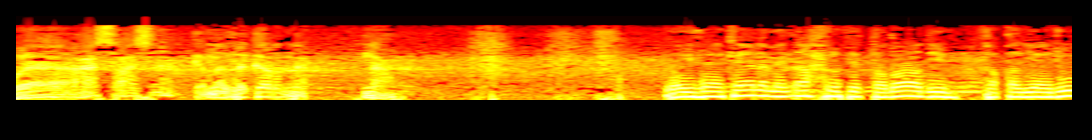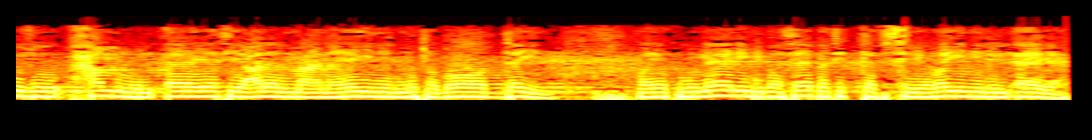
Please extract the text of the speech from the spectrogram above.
وعسعس كما ذكرنا. نعم. وإذا كان من أحرف التضاد فقد يجوز حمل الآية على المعنيين المتضادين ويكونان بمثابة التفسيرين للآية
